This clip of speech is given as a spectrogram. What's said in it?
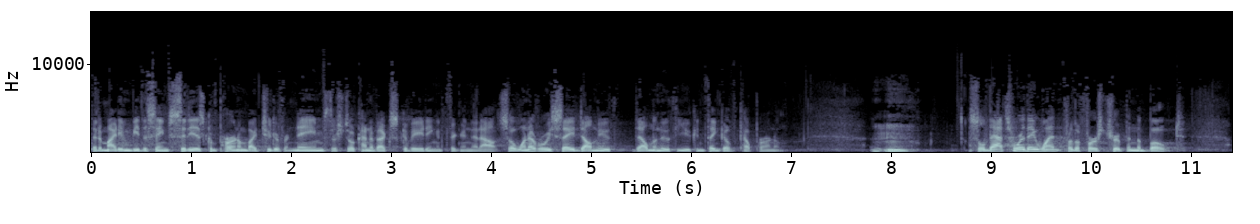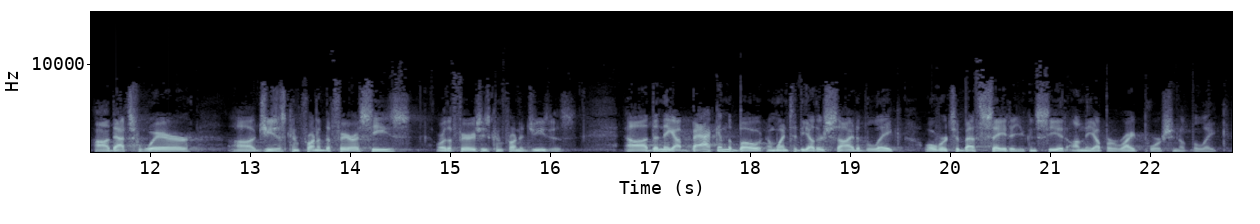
that it might even be the same city as Capernaum by two different names. They're still kind of excavating and figuring that out. So whenever we say Dalmanutha, you can think of Capernaum. so that's where they went for the first trip in the boat. Uh, that's where uh, Jesus confronted the Pharisees, or the Pharisees confronted Jesus. Uh, then they got back in the boat and went to the other side of the lake over to Bethsaida. You can see it on the upper right portion of the lake.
